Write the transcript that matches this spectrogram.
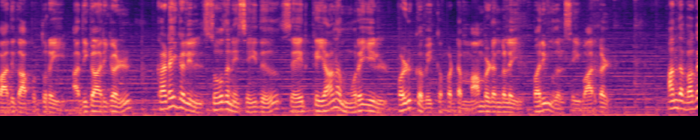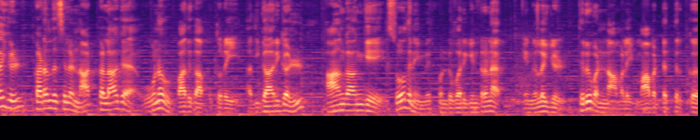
பாதுகாப்புத்துறை அதிகாரிகள் கடைகளில் சோதனை செய்து செயற்கையான முறையில் பழுக்க வைக்கப்பட்ட மாம்பழங்களை பறிமுதல் செய்வார்கள். அந்த வகையில் கடந்த சில நாட்களாக உணவு பாதுகாப்புத்துறை அதிகாரிகள் ஆங்காங்கே சோதனை மேற்கொண்டு வருகின்றனர். இந்நிலையில் திருவண்ணாமலை மாவட்டத்திற்கு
